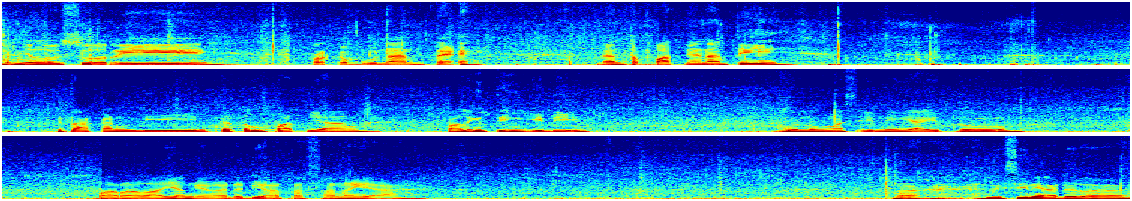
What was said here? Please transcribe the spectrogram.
menyelusuri perkebunan teh dan tepatnya nanti kita akan di ke tempat yang paling tinggi di Gunung Mas ini yaitu para layang yang ada di atas sana ya. Nah, di sini adalah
